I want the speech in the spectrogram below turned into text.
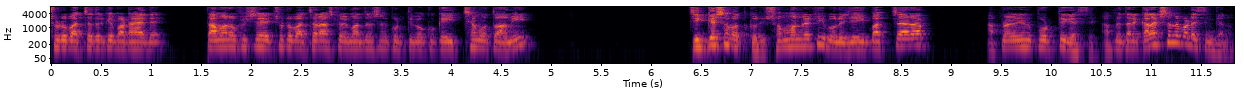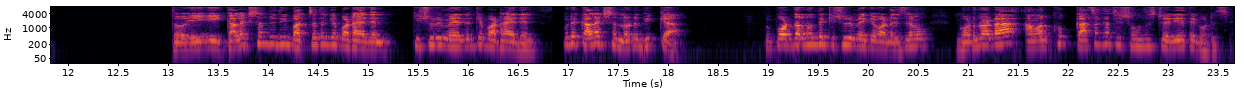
ছোট বাচ্চাদেরকে পাঠায় দেয়। তা আমার অফিসে ছোট বাচ্চারা আসলে ওই মাদ্রাসার কর্তৃপক্ষকে ইচ্ছা মতো আমি জিজ্ঞাসাবাদ করি, সম্মান রেখেই বলি যে, এই বাচ্চারা আপনার এখানে পড়তে গেছে। আপনি তারা কালেকশনে পাঠাইছেন কেন? তো এই এই কালেকশন যদি বাচ্চাদেরকে পাঠায় দেন, কিশোরী মেয়েদেরকে পাঠায় দেন, ওটা কালেকশন না ওটা ভিক্ষা। পর্দার মধ্যে কিশোরী মেয়েকে পাঠিয়েছেন এবং ঘটনাটা আমার খুব কাছাকাছি সংশ্লিষ্ট এরিয়াতে ঘটেছে।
